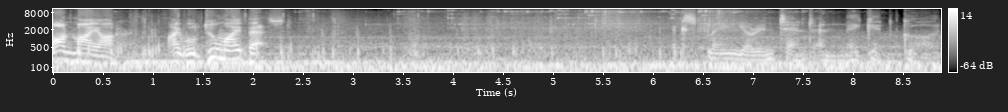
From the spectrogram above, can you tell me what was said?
On my honor. I will do my best. Explain your intent and make it good.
